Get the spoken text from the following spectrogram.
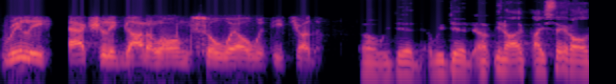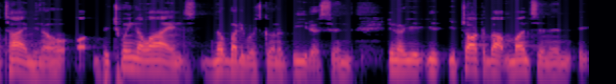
really actually got along so well with each other. Oh, we did. We did. Uh, you know, I, I say it all the time. You know, uh, between the lines, nobody was going to beat us. And you know, you, you, you talk about Munson, and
